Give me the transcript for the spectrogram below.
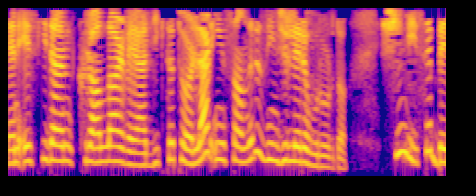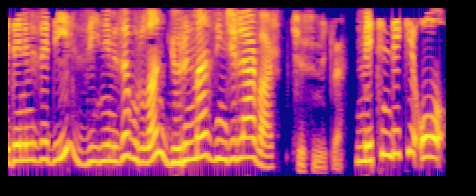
Yani eskiden krallar veya diktatörler insanları zincirlere vururdu. Şimdi ise bedenimize değil zihnimize vurulan görünmez zincirler var. Kesinlikle. Metindeki o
